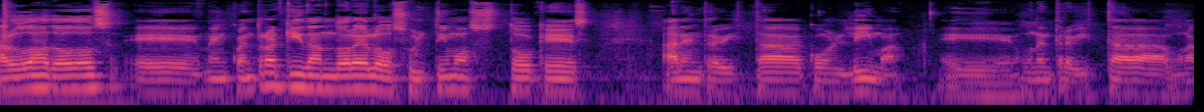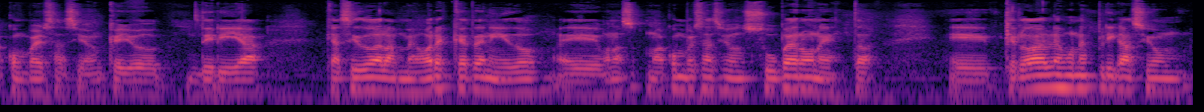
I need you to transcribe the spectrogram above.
Saludos a todos. Eh, me encuentro aquí dándole los últimos toques a la entrevista con Lima. Eh, una entrevista, una conversación que yo diría que ha sido de las mejores que he tenido. Eh, una, una, conversación súper honesta. quiero darles una explicación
